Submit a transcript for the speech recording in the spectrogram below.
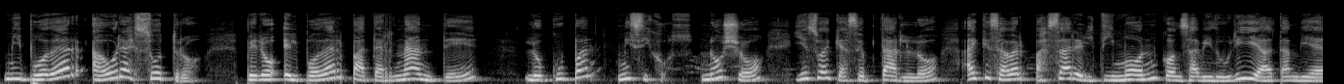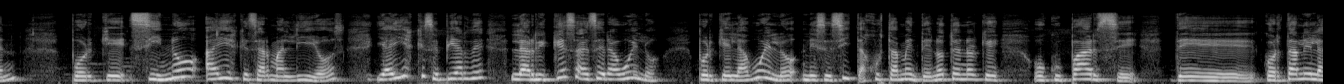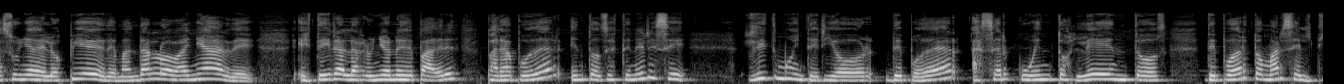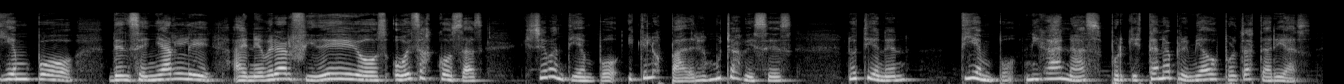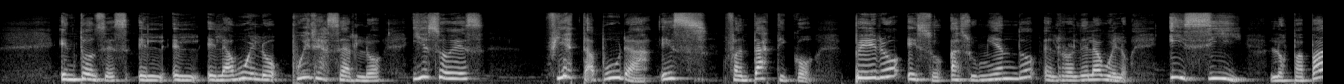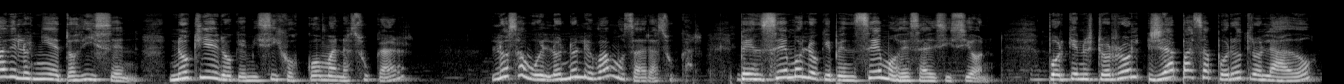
Mi poder ahora es otro, pero el poder paternante lo ocupan mis hijos, no yo, y eso hay que aceptarlo, hay que saber pasar el timón con sabiduría también, porque si no, ahí es que se arman líos y ahí es que se pierde la riqueza de ser abuelo, porque el abuelo necesita justamente no tener que ocuparse de cortarle las uñas de los pies, de mandarlo a bañar, de este, ir a las reuniones de padres, para poder entonces tener ese ritmo interior, de poder hacer cuentos lentos, de poder tomarse el tiempo de enseñarle a enhebrar fideos o esas cosas que llevan tiempo y que los padres muchas veces no tienen tiempo ni ganas porque están apremiados por otras tareas. Entonces el, el- el abuelo puede hacerlo y eso es fiesta pura, es fantástico, pero eso, asumiendo el rol del abuelo. Y si los papás de los nietos dicen, no quiero que mis hijos coman azúcar, los abuelos no les vamos a dar azúcar. Pensemos lo que pensemos de esa decisión, porque nuestro rol ya pasa por otro lado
